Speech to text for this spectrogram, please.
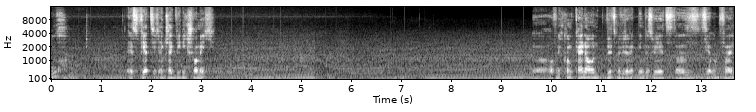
Huch. Es fährt sich ein klein wenig schwammig. Ja, hoffentlich kommt keiner und will es mir wieder wegnehmen. Das wäre jetzt äh, sehr unfein.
